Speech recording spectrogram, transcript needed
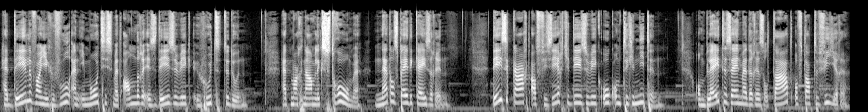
Het delen van je gevoel en emoties met anderen is deze week goed te doen. Het mag namelijk stromen, net als bij de keizerin. Deze kaart adviseert je deze week ook om te genieten om blij te zijn met een resultaat of dat te vieren.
